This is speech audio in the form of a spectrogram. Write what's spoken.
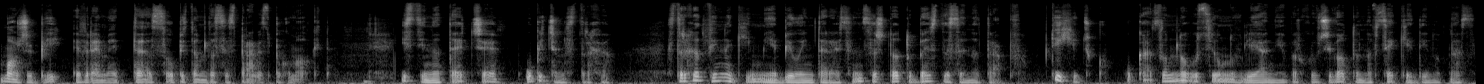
Може би е време да се опитам да се справя с богомолките. Истината е, че обичам страха. Страхът винаги ми е бил интересен, защото без да се натрапва. Тихичко. Оказва много силно влияние върху живота на всеки един от нас.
